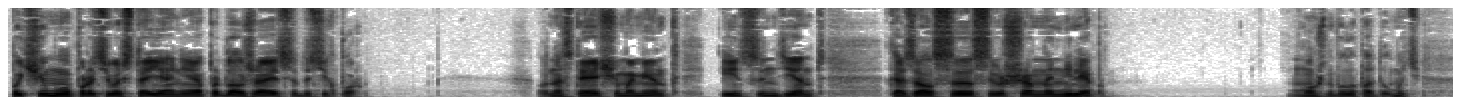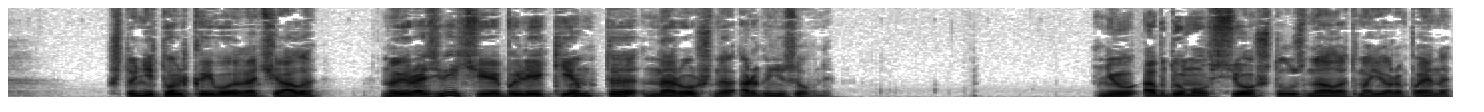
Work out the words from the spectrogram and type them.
Почему противостояние продолжается до сих пор? В настоящий момент инцидент казался совершенно нелепым. Можно было подумать, что не только его начало, но и развитие были кем-то нарочно организованы. Ню обдумал все, что узнал от майора Пена,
